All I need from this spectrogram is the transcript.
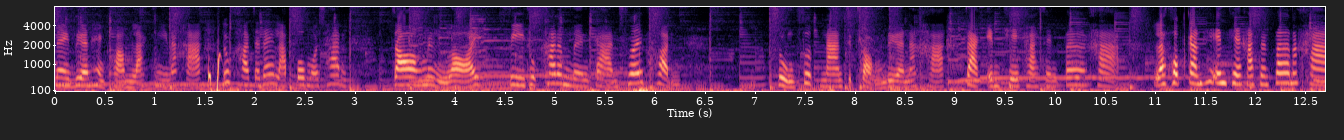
ในเดือนแห่งความรักนี้นะคะ ลูกค้าจะได้รับโปรโมชั่นจอง 100 ฟรีทุกค่าดำเนินการช่วยผ่อน สูงสุดนาน 12 เดือนนะคะ จาก NK Car Center ค่ะ แล้วพบกันที่ NK Car Center นะคะ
